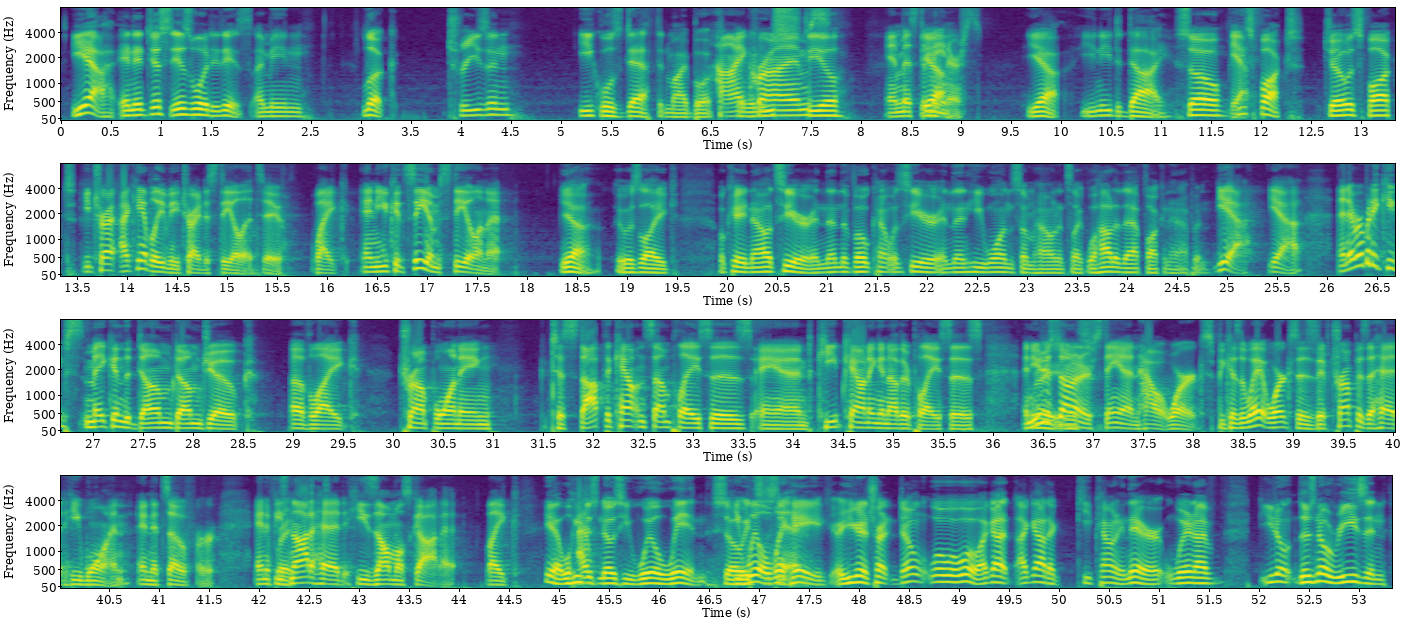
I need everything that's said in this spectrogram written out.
Yeah, and it just is what it is. I mean, look, treason equals death in my book. High And crimes. steal, And misdemeanors. yeah, you need to die. So Yeah. he's fucked. Joe is fucked. He tried. I can't believe he tried to steal it too. Like, and you could see him stealing it. Yeah, it was like, okay, now it's here, and then the vote count was here, and then he won somehow, and it's like, well, how did that fucking happen? Yeah, yeah. And everybody keeps making the dumb, dumb joke of like Trump wanting to stop the count in some places and keep counting in other places. And you Right, just don't yes. understand how it works because the way it works is if Trump is ahead, he won and it's over. And if he's Right. not ahead, he's almost got it. Like, Yeah, well, he I- just knows he will win. So He it's will just like, win. hey, are you gonna try? Don't whoa, whoa, whoa! I got, I gotta keep counting there. When I've, you don't. There's no reason.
